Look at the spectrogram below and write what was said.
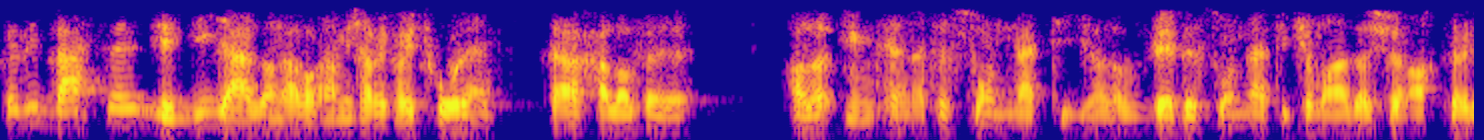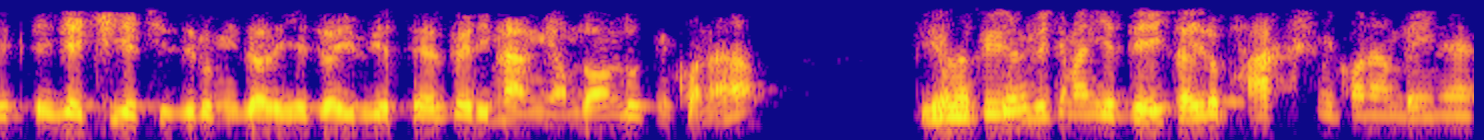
خیلی بحث جدی الان در واقع همین شبکه های تورنت در خلاف حالا اینترنت سنتی حالا وب سنتی که ما ازش شناخت داریم که یکی یه چیزی رو می‌ذاره یه جایی روی سروری من میام دانلود می‌کنم. پیر که من یه دیتایی رو پخش می‌کنم بین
